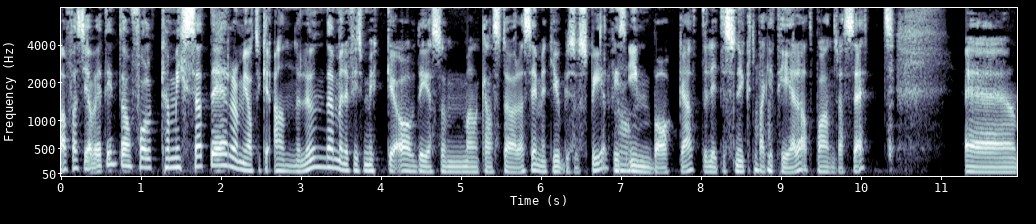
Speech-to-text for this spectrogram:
Ja, fast jag vet inte om folk har missat det eller om jag tycker annorlunda. Men det finns mycket av det som man kan störa sig med ett Ubisoft-spel. finns mm. inbakat, lite snyggt paketerat på andra sätt. Eh,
